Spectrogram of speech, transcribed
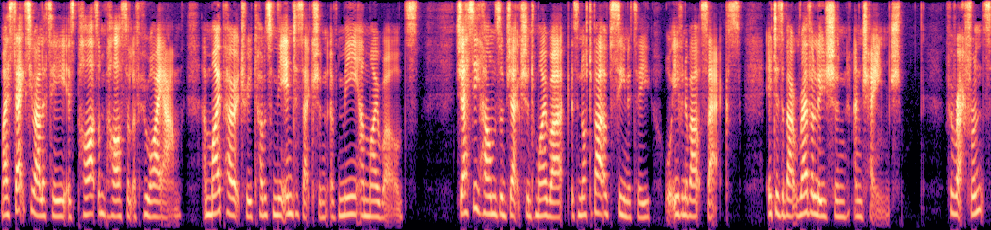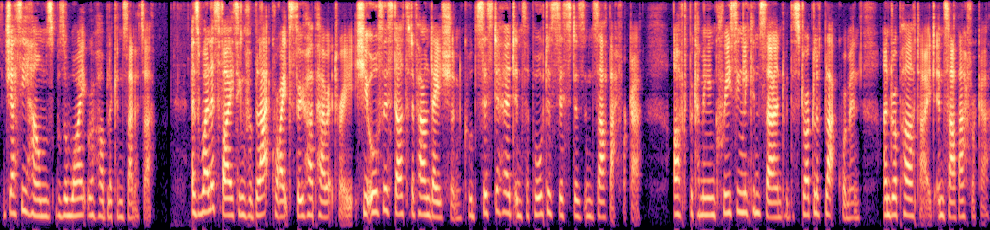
My sexuality is part and parcel of who I am, and my poetry comes from the intersection of me and my worlds. Jesse Helms' objection to my work is not about obscenity or even about sex. It is about revolution and change. For reference, Jesse Helms was a white Republican senator. As well as fighting for black rights through her poetry, she also started a foundation called Sisterhood in Support of Sisters in South Africa, after becoming increasingly concerned with the struggle of black women under apartheid in South Africa.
